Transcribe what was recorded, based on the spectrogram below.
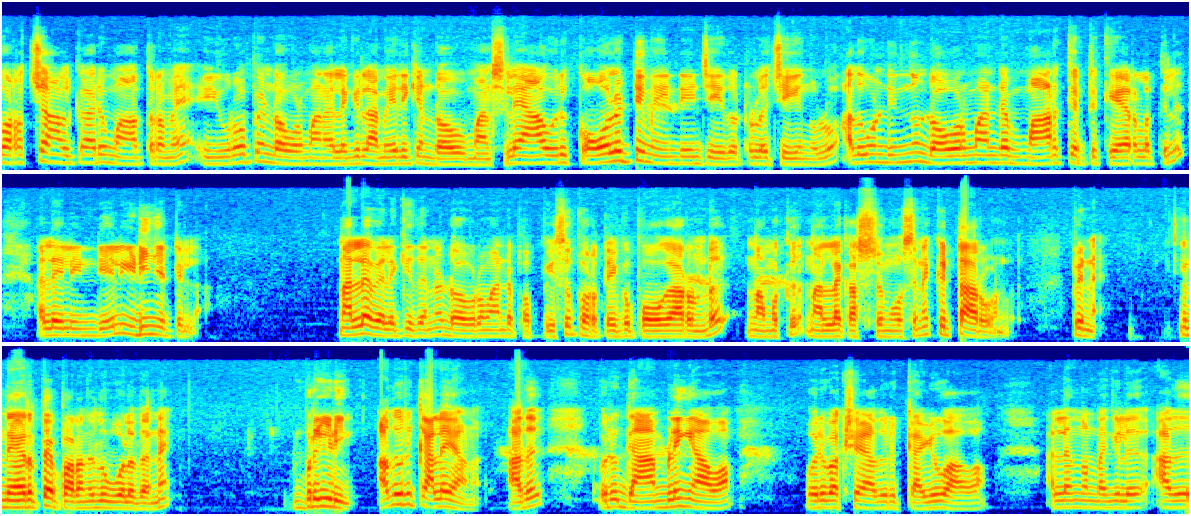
കുറച്ച് ആൾക്കാർ മാത്രമേ യൂറോപ്യൻ ഡോവർമാൻ അല്ലെങ്കിൽ അമേരിക്കൻ ഡോവർമാൻസിലെ ആ ഒരു ക്വാളിറ്റി മെയിന്റെയിൻ ചെയ്തിട്ടുള്ള ചെയ്യുന്നുള്ളൂ. അതുകൊണ്ട് ഇന്നും ഡോവർമാന്റെ മാർക്കറ്റ് കേരളത്തിൽ അല്ലെങ്കിൽ ഇന്ത്യയിൽ ഇടിഞ്ഞിട്ടില്ല. നല്ല വിലയ്ക്ക് തന്നെ ഡോവർമാന്റെ പപ്പീസ് പുറത്തേക്ക് പോകാറുണ്ട്. നമുക്ക് നല്ല കസ്റ്റമേഴ്സിനെ കിട്ടാറുമുണ്ട്. പിന്നെ നേരത്തെ പറഞ്ഞതുപോലെ തന്നെ ബ്രീഡിങ് അതൊരു കലയാണ്. അത് ഒരു ഗാംബ്ലിംഗ് ആവാം. ഒരു പക്ഷേ അതൊരു കഴിവാവാം. അല്ലെന്നുണ്ടെങ്കിൽ അത്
